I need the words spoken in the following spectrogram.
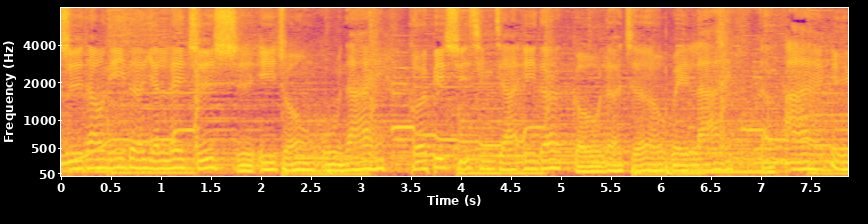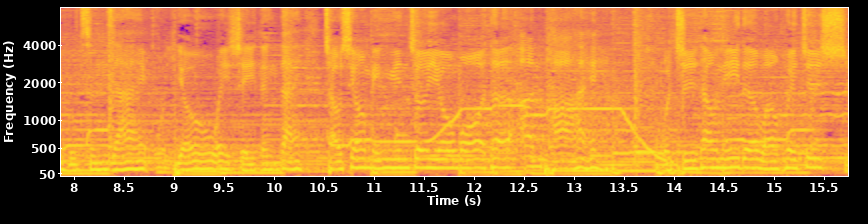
知道你的眼泪只是一种无奈，何必虚情假意的勾勒着未来？当爱已不存在，我又为谁等待？嘲笑命运这幽默的安排。我知道你的挽回只是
